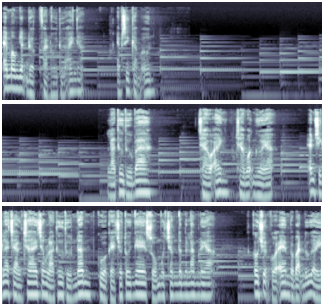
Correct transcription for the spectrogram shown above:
Em mong nhận được phản hồi từ anh ạ. Em xin cảm ơn. Lá thư thứ ba. Chào anh, chào mọi người ạ. Em chính là chàng trai trong lá thư thứ năm của kể cho tôi nghe số 155 đây ạ. Câu chuyện của em và bạn nữ ấy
